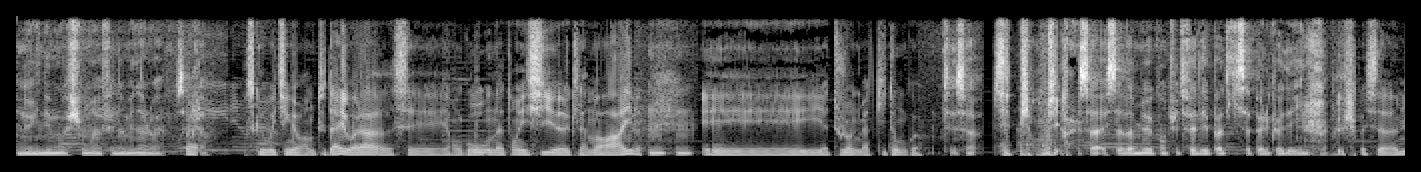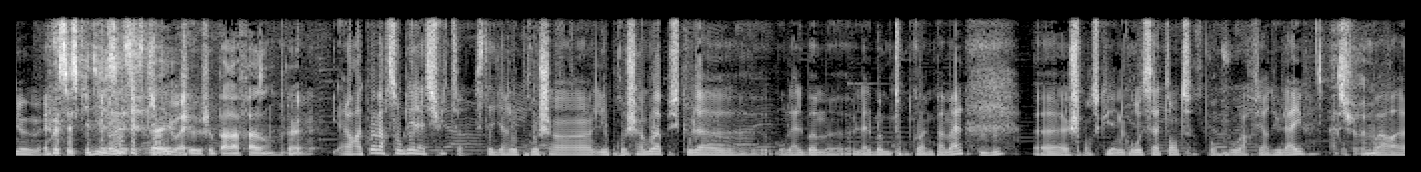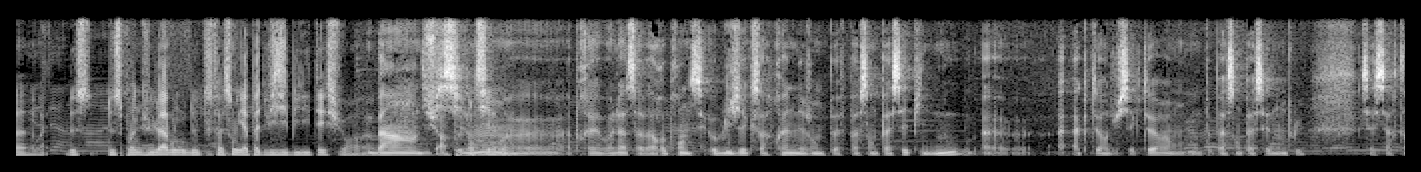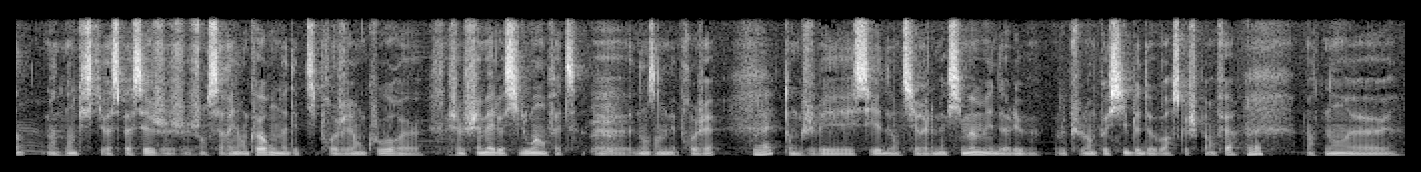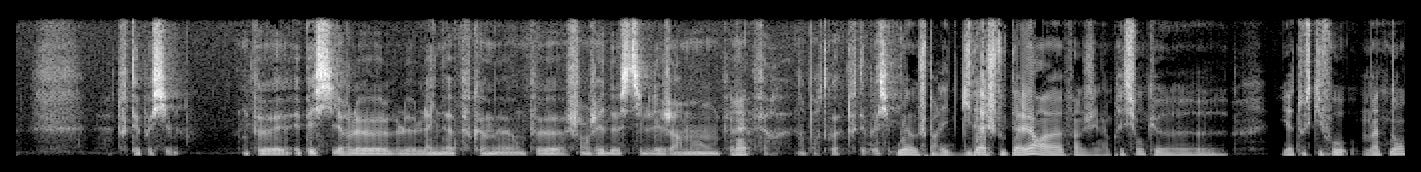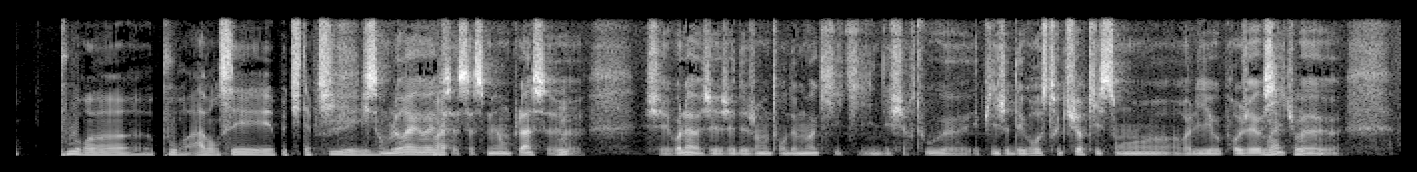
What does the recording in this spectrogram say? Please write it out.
une, une émotion phénoménale, ouais, c'est Ouais. clair. Parce que Waiting Around to Die voilà, euh, c'est en gros on attend ici euh, que la mort arrive Mm, mm, et il y a toujours une merde qui tombe quoi. c'est ça. C'est de pire en pire. Et ça. ça va mieux quand tu te fais des potes qui s'appellent Codéine. Je sais pas si ça va mieux mais Ouais, c'est ce qu'il dit. C'est ce qu'il dit, ouais. Je, je paraphrase. hein. Alors à quoi va ressembler la suite? C'est-à-dire les prochains, les prochains mois, puisque là, euh, bon, l'album, l'album tourne quand même pas mal. Mhm. Euh, je pense qu'il y a une grosse attente pour pouvoir faire du live. Assurément. pouvoir, euh, ouais, de, ce- de ce point de vue-là, bon, de toute façon, il n'y a pas de visibilité sur. euh, Ben, sur un potentiel, euh, après, voilà, ça va reprendre. C'est obligé que ça reprenne. Les gens ne peuvent pas s'en passer. Puis nous, acteurs du secteur, on ne peut pas s'en passer non plus. C'est certain. Maintenant, qu'est-ce qui va se passer? Je- je- J'en sais rien encore. On a des petits projets en cours. je suis jamais allé aussi loin, en fait, dans un de mes projets. Ouais. Donc, je vais essayer d'en tirer le maximum et d'aller le plus loin possible et de voir ce que je peux en faire. Ouais. Maintenant, euh, tout est possible. On peut épaissir le, le line-up comme euh, on peut changer de style légèrement, on peut Ouais. faire n'importe quoi, tout est possible. Ouais, je parlais de guidage tout à l'heure. euh, Enfin, j'ai l'impression que il y a tout ce qu'il faut maintenant pour euh, pour avancer petit à petit. Et... Il semblerait, ouais. Ça, ça se met en place. Mm. Voilà, j'ai des gens autour de moi qui, qui déchirent tout, euh, et puis j'ai des grosses structures qui sont reliées au projet aussi, Ouais, tu ouais. vois, euh,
